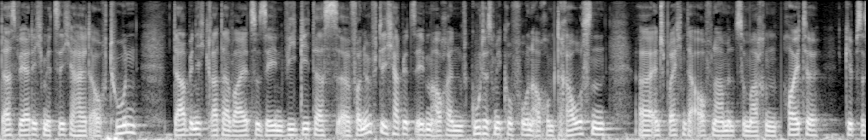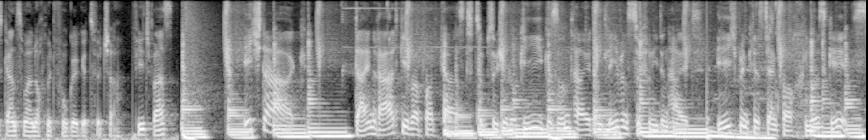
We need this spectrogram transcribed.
das werde ich mit Sicherheit auch tun. Da bin ich gerade dabei zu sehen, wie geht das äh, vernünftig. Ich habe jetzt eben auch ein gutes Mikrofon, auch um draußen äh, entsprechende Aufnahmen zu machen. Heute gibt es das Ganze mal noch mit Vogelgezwitscher. Viel Spaß! Ich Stark, dein Ratgeber-Podcast zu Psychologie, Gesundheit und Lebenszufriedenheit. Ich bin Christian Koch, los geht's.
